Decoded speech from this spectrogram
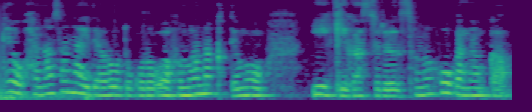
手を離さないであろうところは踏まなくてもいい気がする。その方がなんか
